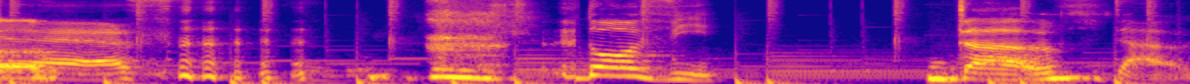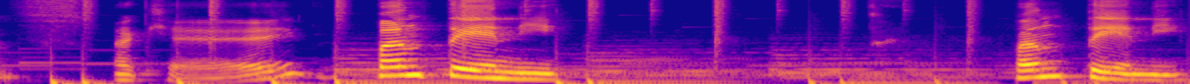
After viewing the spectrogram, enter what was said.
Yes. Dove. Dove. Dove. Okay. Pantene. Pantene.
